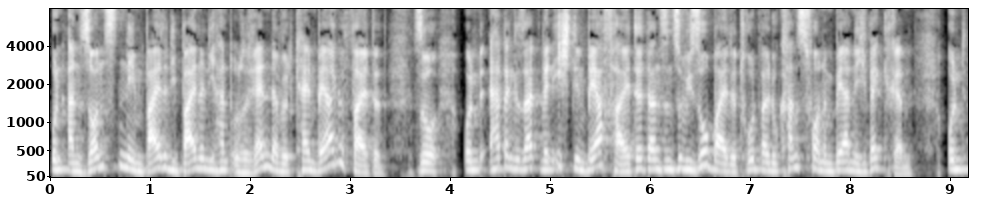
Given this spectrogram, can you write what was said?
Und ansonsten nehmen beide die Beine in die Hand und rennen, da wird kein Bär gefightet. So. Und er hat dann gesagt, wenn ich den Bär fighte, dann sind sowieso beide tot, weil du kannst vor einem Bär nicht wegrennen. Und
